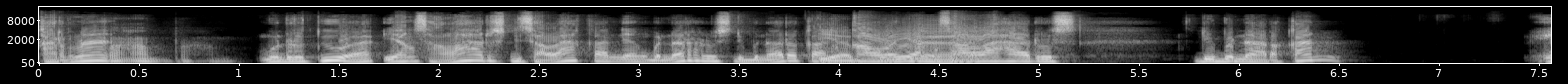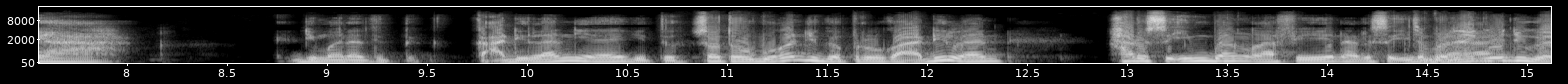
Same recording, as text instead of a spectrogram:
Karena Paham paham. menurut gua yang salah harus disalahkan, yang benar harus dibenarkan. Iya, Kalau yang salah harus dibenarkan, ya di mana keadilannya gitu. Suatu hubungan juga perlu keadilan. Harus seimbang lah Vin harus seimbang Sebenarnya gue juga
